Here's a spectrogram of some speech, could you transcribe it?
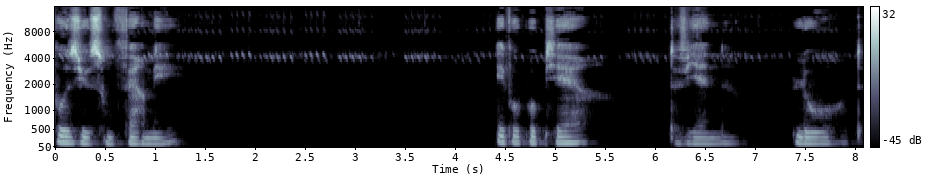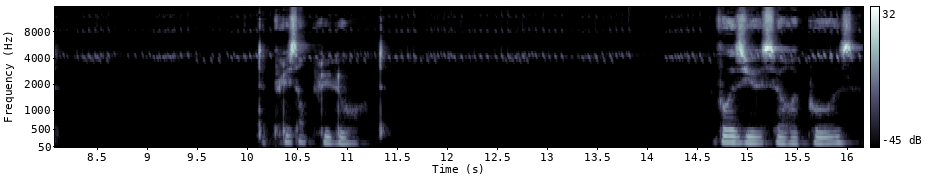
Vos yeux sont fermés et vos paupières deviennent lourdes, de plus en plus lourdes. Vos yeux se reposent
